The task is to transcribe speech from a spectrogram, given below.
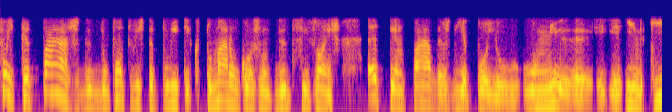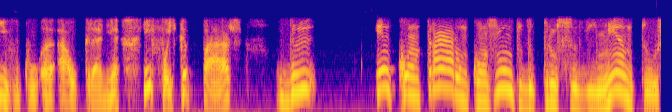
Foi capaz, de, do ponto de vista político, tomar um conjunto de decisões atempadas de apoio eh, inequívoco à Ucrânia e foi capaz de encontrar um conjunto de procedimentos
